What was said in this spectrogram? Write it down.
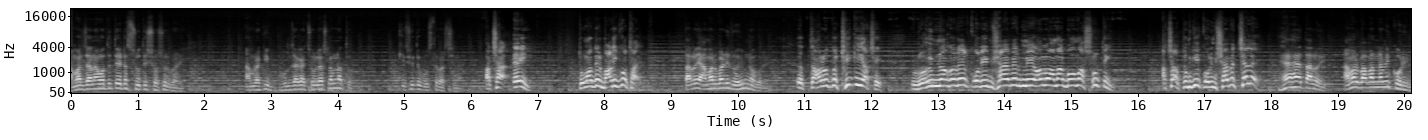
আমার জানা মতে তো এটা শ্রুতি শ্বশুর বাড়ি। আমরা কি ভুল জায়গায় চলে আসলাম না তো? কিছুই তো বুঝতে পারছি না। আচ্ছা এই তোমাদের বাড়ি কোথায়? তাহলে আমার বাড়ি রহিমনগরে। তাহলে তো ঠিকই আছে। রহিমনগরের করিম সাহেবের মেয়ে হলো আমার বৌমা শ্রুতি। আচ্ছা তুমি কি করিম সাহেবের ছেলে? হ্যাঁ হ্যাঁ তাহলেই আমার বাবার নামই করিম।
